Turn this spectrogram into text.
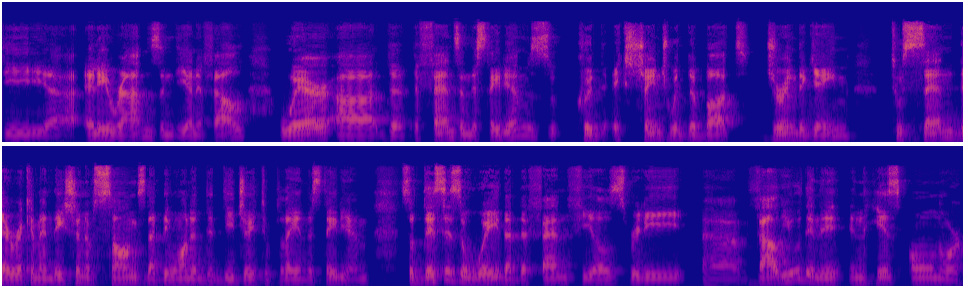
the uh, la rams in the nfl where uh, the, the fans in the stadiums could exchange with the bot during the game to send their recommendation of songs that they wanted the DJ to play in the stadium. So this is a way that the fan feels really uh, valued in in his own or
